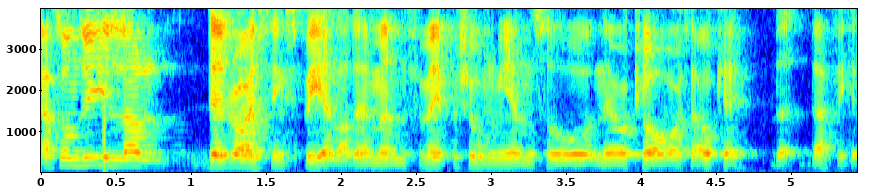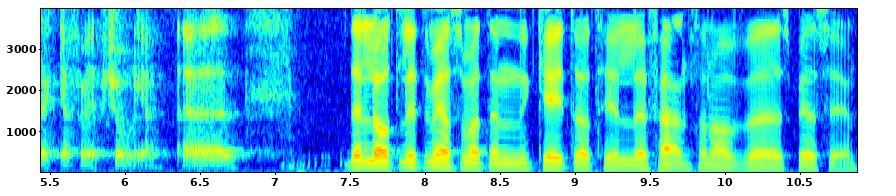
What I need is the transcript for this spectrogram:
alltså om du gillar Dead Rising spelade men för mig personligen så när jag var klar var det så här: okej, det, det här fick räcka för mig personligen. Eh, Det låter lite mer som att den caterar till fansen av uh, spelserien.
